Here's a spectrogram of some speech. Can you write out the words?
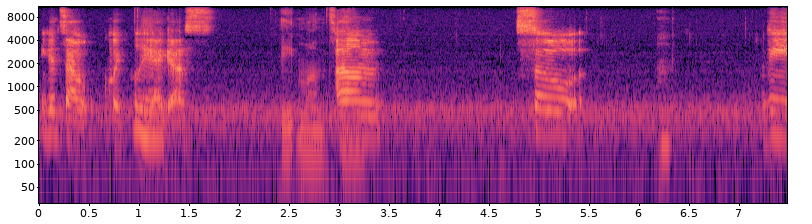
he gets out quickly, Yeah. I guess. Eight months. man. Um. So. The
